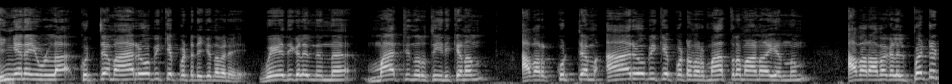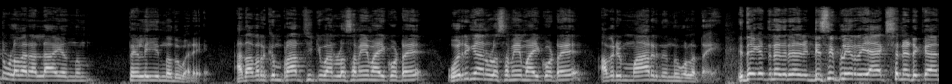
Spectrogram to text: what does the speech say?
ഇങ്ങനെയുള്ള കുറ്റം ആരോപിക്കപ്പെട്ടിരിക്കുന്നവരെ വേദികളിൽ നിന്ന് മാറ്റി നിർത്തിയിരിക്കണം. അവർ കുറ്റം ആരോപിക്കപ്പെട്ടവർ മാത്രമാണ് എന്നും അവർ അവകളിൽ പെട്ടിട്ടുള്ളവരല്ല എന്നും തെളിയുന്നതുവരെ. അത് അവർക്കും പ്രാർത്ഥിക്കുവാനുള്ള സമയമായിക്കോട്ടെ ഒരുങ്ങാനുള്ള സമയമായിക്കോട്ടെ അവരും മാറി നിന്നുകൊള്ളട്ടെ. ഇദ്ദേഹത്തിനെതിരെ ഡിസിപ്ലിനറി ആക്ഷൻ എടുക്കാൻ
